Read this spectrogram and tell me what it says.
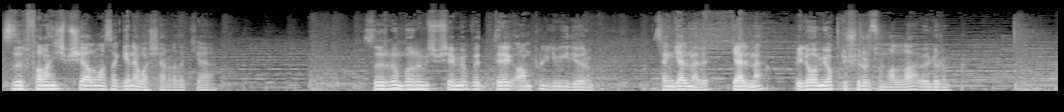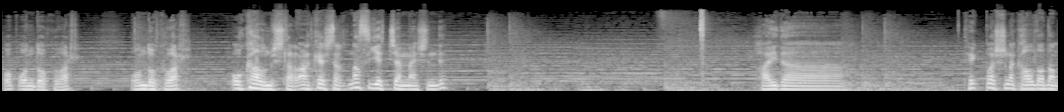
zırh falan hiçbir şey almasak gene başarırdık ya. Zırhım mırhım hiçbir şeyim yok ve direkt ampul gibi gidiyorum. Sen gelme bir. Gelme. Bloğum yok düşürürsün vallahi ölürüm. Hop 10 oku var. 10 oku var. Ok almışlar arkadaşlar. Nasıl geçeceğim ben şimdi? Cık. Hayda. Tek başına kaldı adam.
